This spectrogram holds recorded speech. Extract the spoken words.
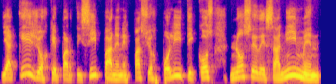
y aquellos que participan en espacios políticos no se desanimen.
